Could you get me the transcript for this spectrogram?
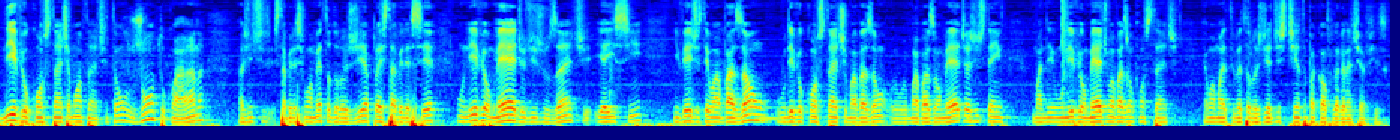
nível constante a montante. Então, junto com a ANA, a gente estabeleceu uma metodologia para estabelecer um nível médio de jusante, e aí sim em vez de ter uma vazão, um nível constante e uma vazão, uma vazão média, a gente tem uma, um nível médio e uma vazão constante. É uma metodologia distinta para cálculo da garantia física.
